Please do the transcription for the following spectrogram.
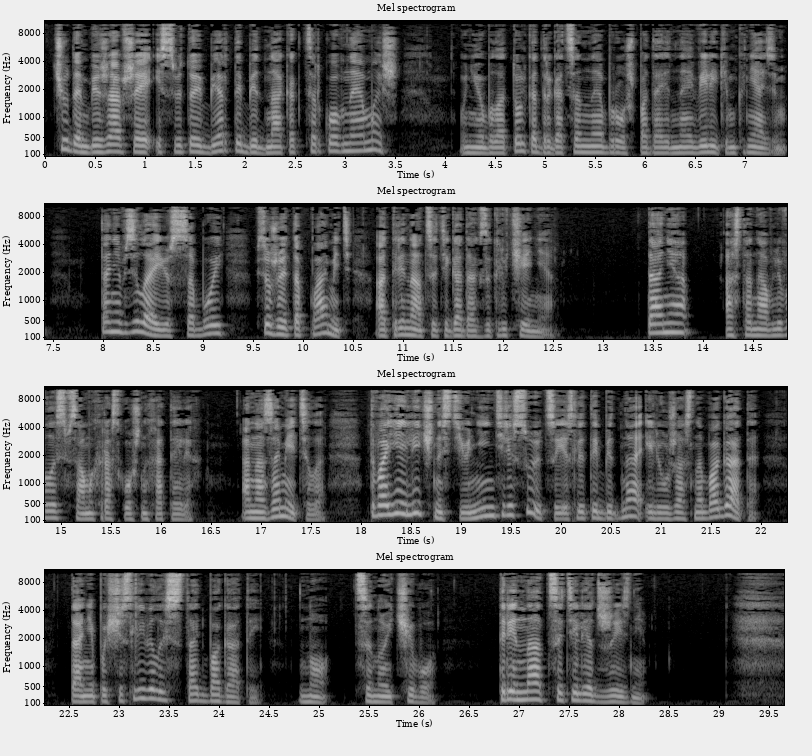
чудом бежавшая из Святой Берты, бедна, как церковная мышь. У нее была только драгоценная брошь, подаренная великим князем. Таня взяла ее с собой, все же это память о тринадцати годах заключения. Таня останавливалась в самых роскошных отелях. Она заметила, твоей личностью не интересуются, если ты бедна или ужасно богата. Таня посчастливилась стать богатой. Но ценой чего? Тринадцати лет жизни.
